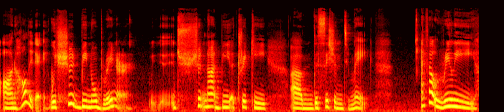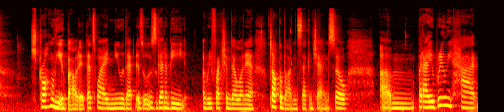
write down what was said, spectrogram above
on holiday, which should be no brainer. It should not be a tricky um, decision to make. I felt really strongly about it. That's why I knew that it was gonna be a reflection that I want to talk about in second chance. So, um, but I really had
